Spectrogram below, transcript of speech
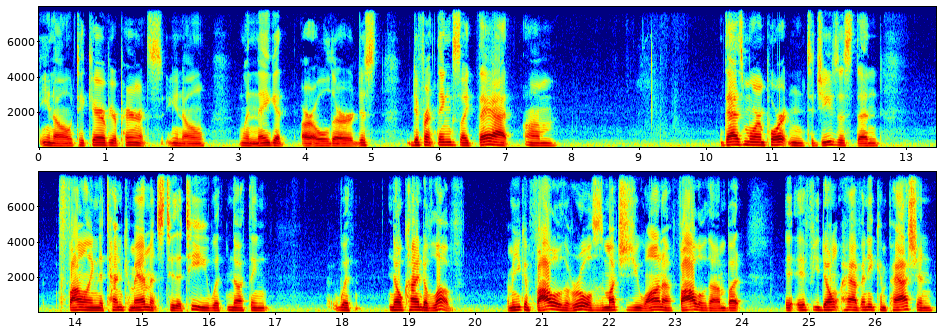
you know, take care of your parents, you know, when they get are older, just different things like that, um, that is more important to Jesus than following the Ten Commandments to the T with nothing, with no kind of love. I mean, you can follow the rules as much as you want to follow them, but if you don't have any compassion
